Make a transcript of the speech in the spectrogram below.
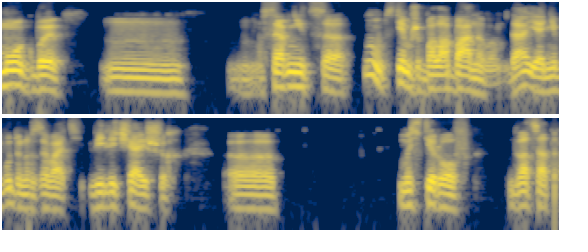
мог бы м, сравниться ну, с тем же Балабановым, да, я не буду называть величайших э, мастеров 20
